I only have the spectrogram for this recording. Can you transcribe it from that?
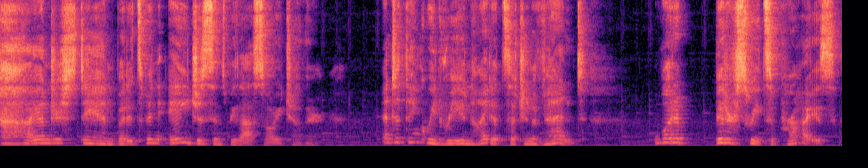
I understand, but it's been ages since we last saw each other. And to think we'd reunite at such an event. What a bittersweet surprise.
